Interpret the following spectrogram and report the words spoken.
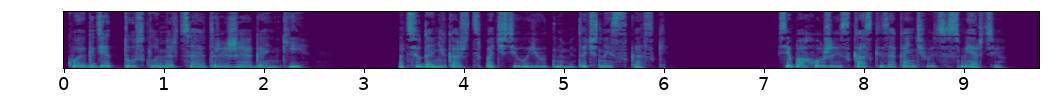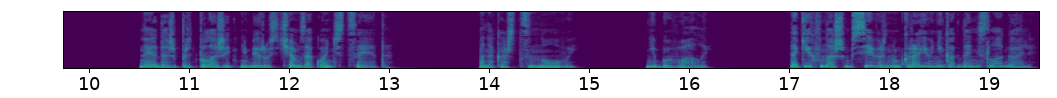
Кое-где тускло мерцают рыжие огоньки. Отсюда они кажутся почти уютными, точно из сказки. Все похожие сказки заканчиваются смертью. Но я даже предположить не берусь, чем закончится это. Она кажется новой, небывалой. Таких в нашем северном краю никогда не слагали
